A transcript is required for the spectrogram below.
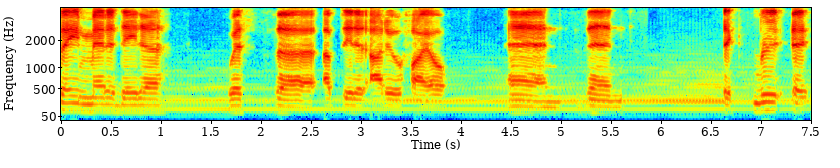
same metadata with the updated audio file, and then it, re- it.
